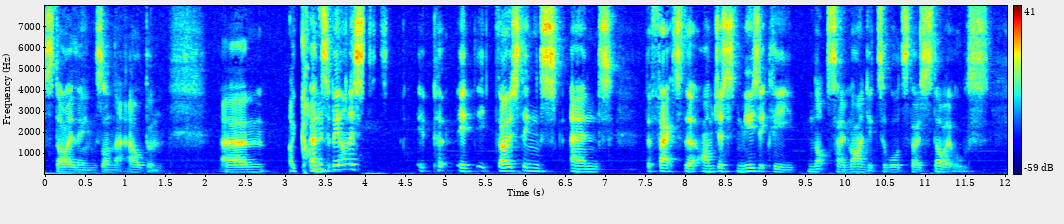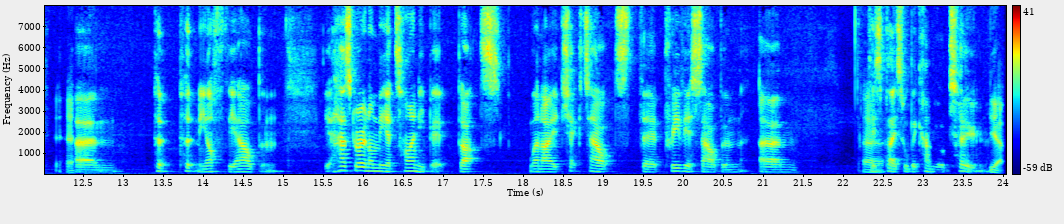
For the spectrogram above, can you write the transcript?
stylings on that album. Um, I kind and of. to be honest, it put it, it those things and the fact that I'm just musically not so minded towards those styles um, put put me off the album. It has grown on me a tiny bit, but when I checked out the previous album, um, "This uh, Place Will Become Your Tomb," yeah.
